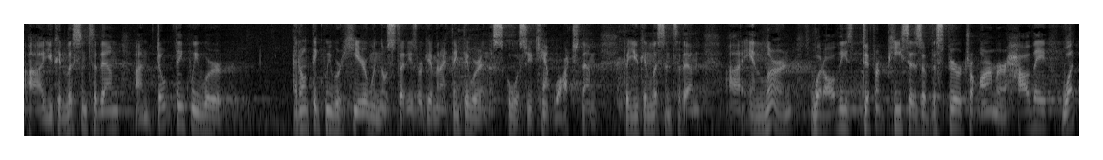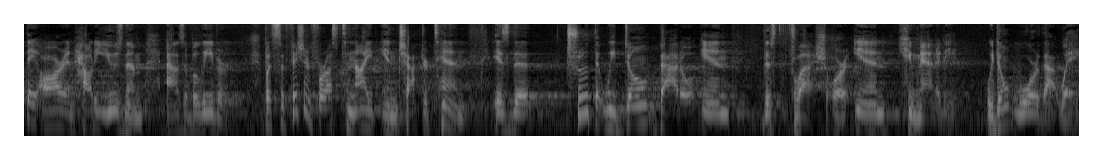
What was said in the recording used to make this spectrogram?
Uh, you can listen to them. I don't think we were I don't think we were here when those studies were given. I think they were in the school, so you can't watch them, but you can listen to them uh, and learn what all these different pieces of the spiritual armor, how they, what they are, and how to use them as a believer. But sufficient for us tonight in chapter 10 is the truth that we don't battle in this flesh or in humanity. We don't war that way.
